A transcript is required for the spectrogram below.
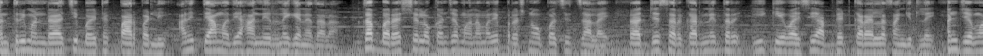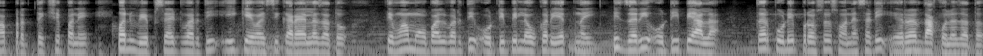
मंत्रिमंडळाची बैठक पार पडली आणि त्यामध्ये हा निर्णय घेण्यात आला. आता बऱ्याचशा लोकांच्या मनामध्ये प्रश्न उपस्थित झालाय. राज्य सरकारने तर E K Y C update करायला सांगितलंय. पण जेव्हा प्रत्यक्षपणे आपण वेबसाईटवरती ई के वाय सी करायला जातो तेव्हा मोबाईलवरती ओ टी पी लवकर येत नाही. आणि जरी ओ टी पी आला तर पुढे प्रोसेस होण्यासाठी एरर दाखवलं जातं.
